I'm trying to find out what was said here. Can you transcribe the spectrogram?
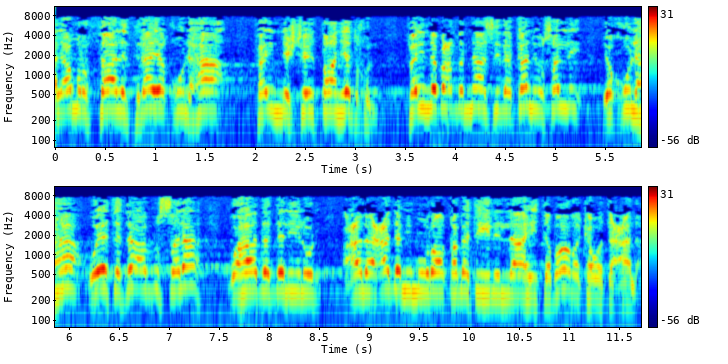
الأمر الثالث لا يقول ها فإن الشيطان يدخل. فإن بعض الناس إذا كان يصلي يقول ها ويتثاءب بالصلاة وهذا دليل على عدم مراقبته لله تبارك وتعالى.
